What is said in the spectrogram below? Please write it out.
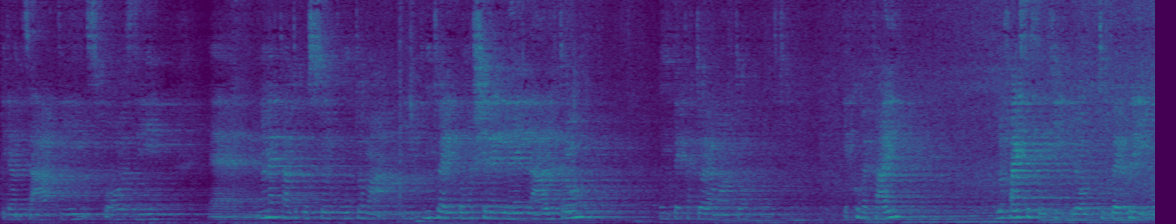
fidanzati, sposi, eh, non è tanto questo il punto, ma il punto è riconoscere nell'altro un peccatore amato. E come fai? Lo fai se sei figlio, tu per primo.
